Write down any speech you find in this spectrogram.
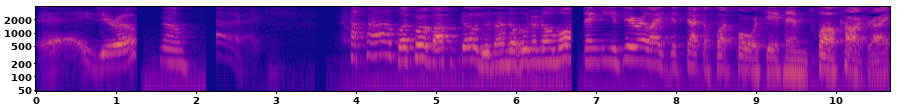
Hey, Zero. No. Alright. Haha, plus four Bakugo, use no Uno no more. Denki, you do realize you just stacked a plus four, which gave him 12 cards, right?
